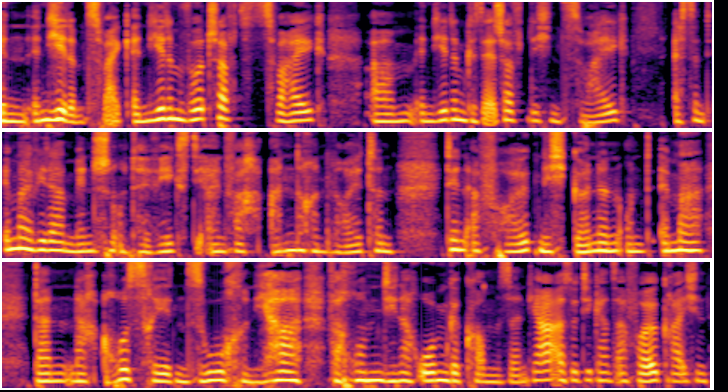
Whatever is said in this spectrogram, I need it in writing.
in, in jedem Zweig, in jedem Wirtschaftszweig, ähm, in jedem gesellschaftlichen Zweig. Es sind immer wieder Menschen unterwegs, die einfach anderen Leuten den Erfolg nicht gönnen und immer dann nach Ausreden suchen. Ja, warum die nach oben gekommen sind. Ja, also die ganz erfolgreichen,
